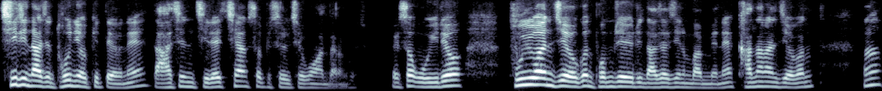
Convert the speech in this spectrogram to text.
질이 낮은 돈이 없기 때문에 낮은 질의 치안 서비스를 제공한다는 거죠. 그래서 오히려 부유한 지역은 범죄율이 낮아지는 반면에 가난한 지역은 어?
